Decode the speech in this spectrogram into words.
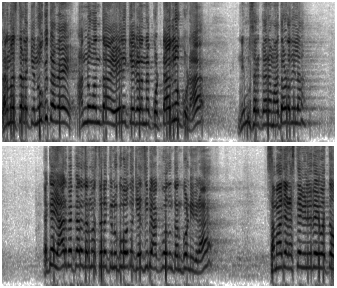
ಧರ್ಮಸ್ಥಳಕ್ಕೆ ನುಗ್ಗುತ್ತವೆ ಅನ್ನುವಂತ ಹೇಳಿಕೆಗಳನ್ನು ಕೊಟ್ಟಾಗ್ಲೂ ಕೂಡ ನಿಮ್ಮ ಸರ್ಕಾರ ಮಾತಾಡೋದಿಲ್ಲ. ಯಾಕೆ, ಯಾರು ಬೇಕಾದ್ರೆ ಧರ್ಮಸ್ಥಳಕ್ಕೆ ನುಗ್ಗಬಹುದು ಜೆ ಸಿ ಬಿ ಹಾಕ್ಬೋದು ಅಂತ ಅಂದ್ಕೊಂಡಿದ್ದೀರಾ ಸಮಾಜ ರಸ್ತೆಗಳಿದೆ ಇವತ್ತು.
